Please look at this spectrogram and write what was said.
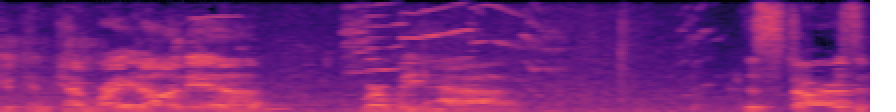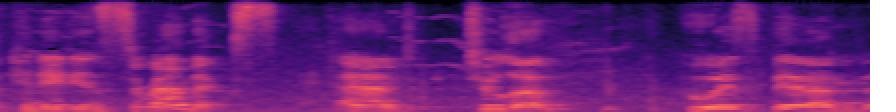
you can come right on in where we have the stars of Canadian ceramics. And Tula, who has been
